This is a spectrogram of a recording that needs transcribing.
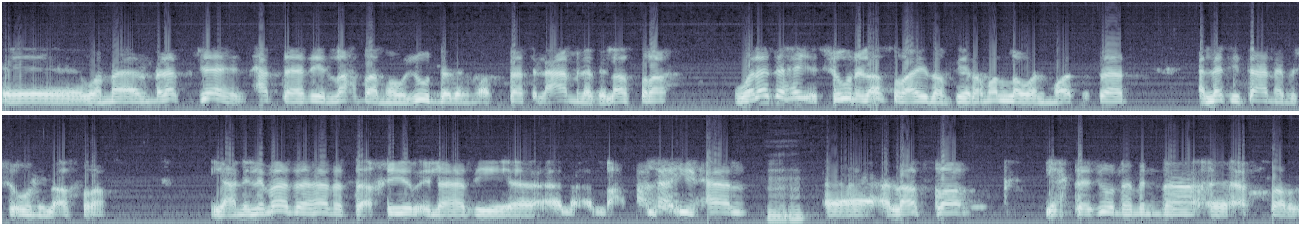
آه، وما الملف جاهز. حتى هذه اللحظة موجود لدى المؤسسات العاملة بالاسرى ولدى هيئه شؤون الأسرى أيضا في رام الله والمؤسسات التي تعنى بشؤون الأسرى. يعني لماذا هذا التأخير إلى هذه آه، اللحظه؟ على أي حال آه، الاسرى يحتاجون منا آه، أكثر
